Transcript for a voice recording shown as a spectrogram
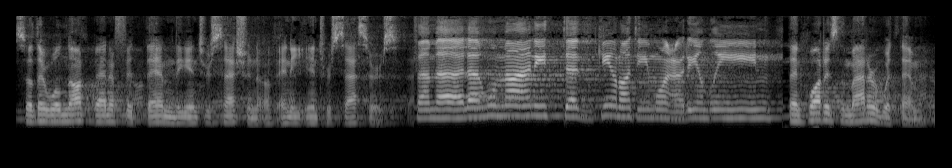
So there will not benefit them the intercession of any intercessors. Then what is the matter with them?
